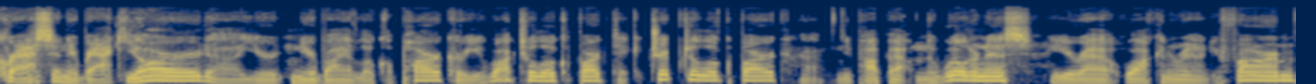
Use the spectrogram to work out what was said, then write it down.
grass in your backyard, uh, you're nearby a local park, or you walk to a local park, take a trip to a local park, uh, you pop out in the wilderness, you're out walking around your farm,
